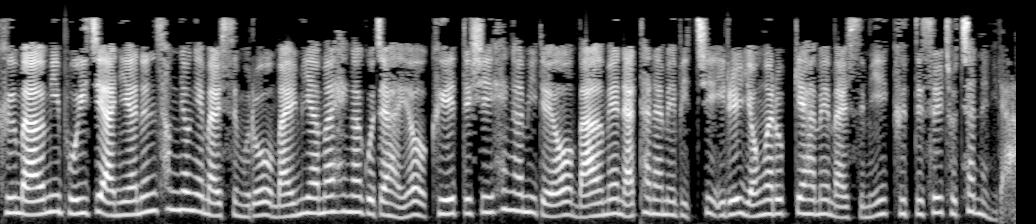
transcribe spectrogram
그 마음이 보이지 아니하는 성령의 말씀으로 말미암아 행하고자 하여 그의 뜻이 행함이 되어 마음에 나타남의 빛이 이를 영화롭게 함의 말씀이 그 뜻을 좇았느니라.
